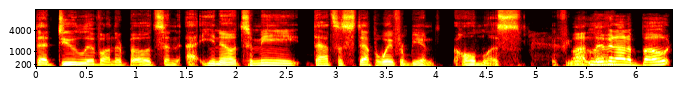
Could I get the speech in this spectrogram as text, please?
that do live on their boats, and uh, you know, to me, that's a step away from being homeless. If you Uh, want living on a boat.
